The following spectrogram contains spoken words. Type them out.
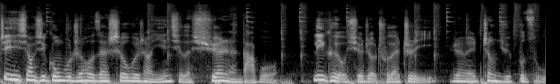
这一消息公布之后，在社会上引起了轩然大波，立刻有学者出来质疑，认为证据不足。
